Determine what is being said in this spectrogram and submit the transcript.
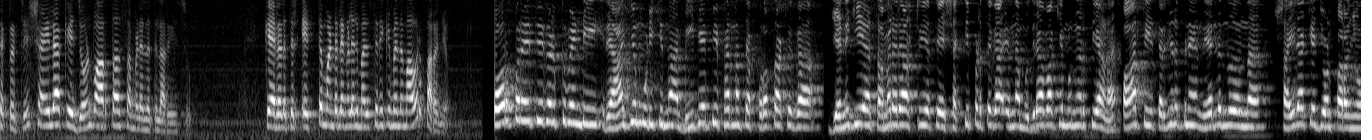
സെക്രട്ടറി ഷൈല കെ ജോൺ വാർത്താ സമ്മേളനത്തിൽ അറിയിച്ചു. കേരളത്തിൽ എട്ട് മണ്ഡലങ്ങളിൽ മത്സരിക്കുമെന്നും അവർ പറഞ്ഞു. കോർപ്പറേറ്റുകൾക്ക് വേണ്ടി രാജ്യം മുടിക്കുന്ന ബി ജെ പി ഭരണത്തെ പുറത്താക്കുക ജനകീയ സമര രാഷ്ട്രീയത്തെ ശക്തിപ്പെടുത്തുക എന്ന മുദ്രാവാക്യം മുൻനിർത്തിയാണ് പാർട്ടി തെരഞ്ഞെടുപ്പിനെ നേരിടുന്നതെന്ന് ഷൈല കെ ജോൺ പറഞ്ഞു.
